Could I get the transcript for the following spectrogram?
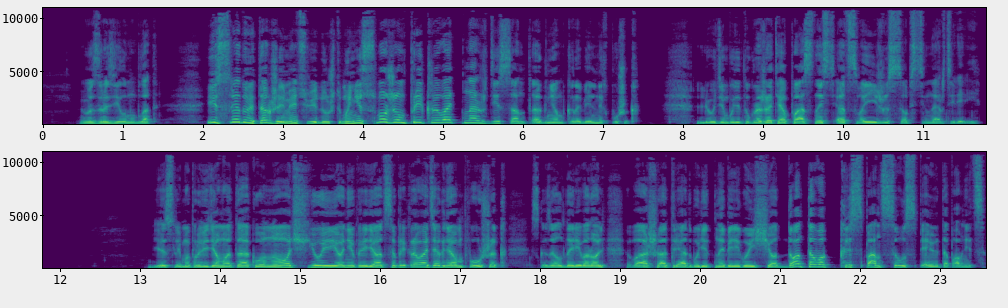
— возразил ему Блад. И следует также иметь в виду, что мы не сможем прикрывать наш десант огнем корабельных пушек. Людям будет угрожать опасность от своей же собственной артиллерии. «Если мы проведем атаку ночью, ее не придется прикрывать огнем пушек», — сказал Деривароль. «Ваш отряд будет на берегу еще до того, как испанцы успеют опомниться».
